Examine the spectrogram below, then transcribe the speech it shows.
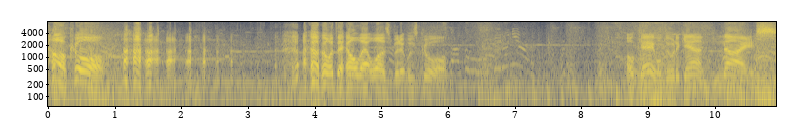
Oh, cool! I don't know what the hell that was, but it was cool. Okay, we'll do it again. Nice!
